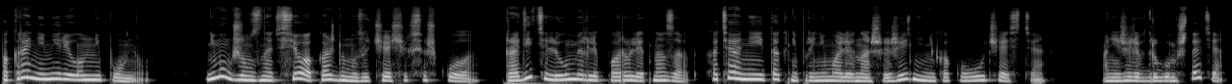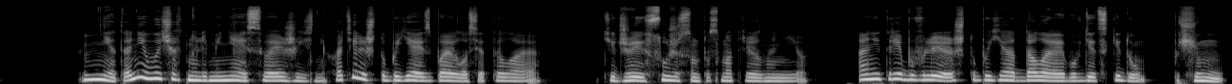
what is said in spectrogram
По крайней мере, он не помнил. Не мог же он знать все о каждом из учащихся школы. Родители умерли пару лет назад, хотя они и так не принимали в нашей жизни никакого участия. Они жили в другом штате? Нет, они вычеркнули меня из своей жизни. Хотели, чтобы я избавилась от Элая. Ти-Джей с ужасом посмотрел на нее. Они требовали, чтобы я отдала его в детский дом. Почему?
